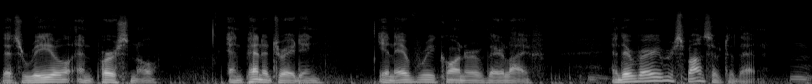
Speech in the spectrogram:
that's real and personal and penetrating in every corner of their life. Mm. And they're very responsive to that. Mm.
